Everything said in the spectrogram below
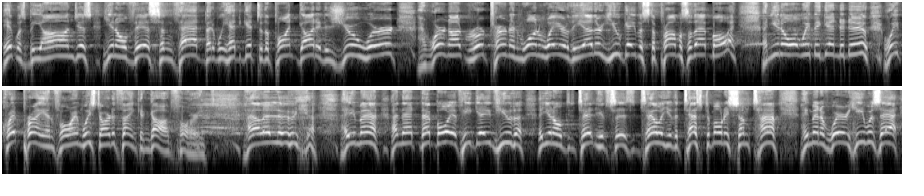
it was beyond just, you know, this and that, but we had to get to the point, God, it is your word, and we're not we're turning one way or the other. You gave us the promise of that boy. And you know what we began to do? We quit praying for him. We started thanking God for him. Hallelujah. Amen. And that, that boy, if he gave you the, you know, tell you, tell you the testimony sometime, amen, of where he was at.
